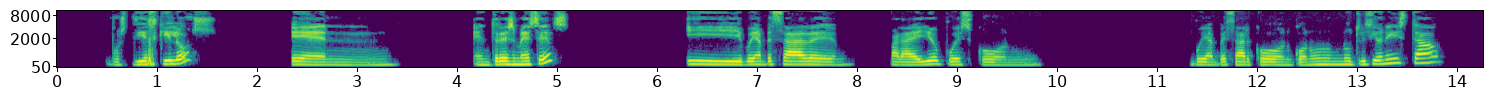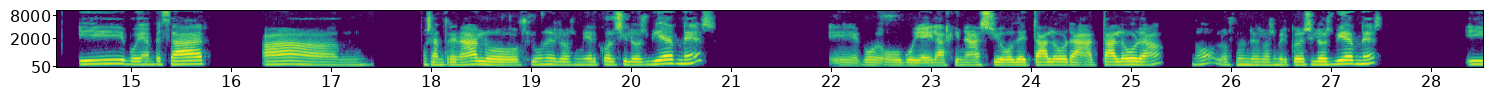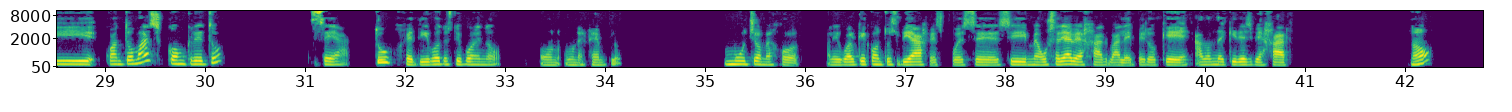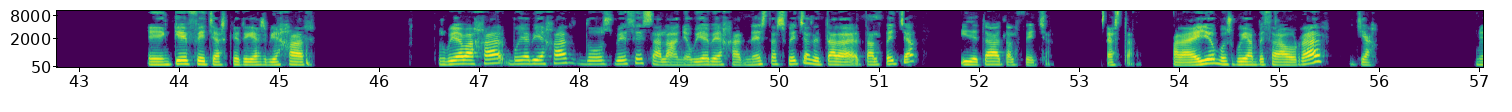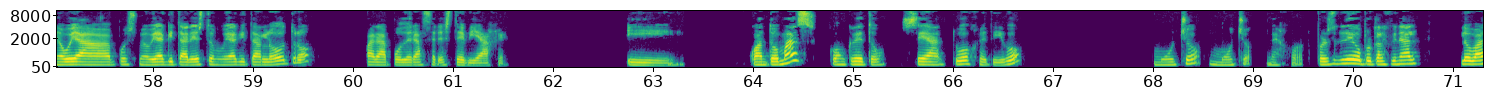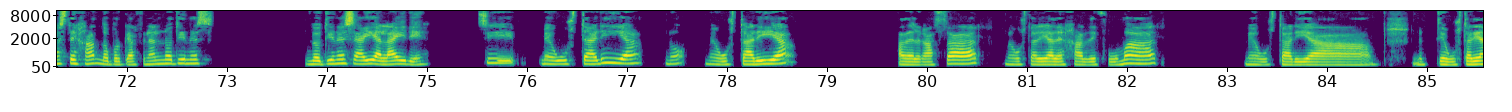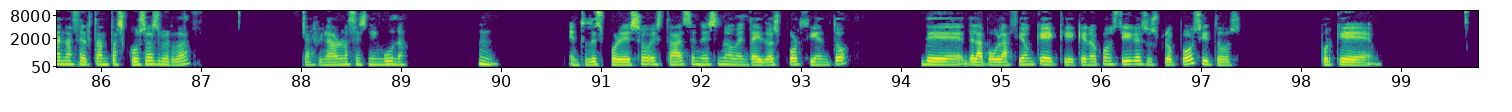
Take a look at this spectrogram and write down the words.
pues 10 kilos en, en tres meses y voy a empezar eh, para ello pues con voy a empezar con, con un nutricionista y voy a empezar a pues a entrenar los lunes, los miércoles y los viernes. Eh, o voy a ir al gimnasio de tal hora a tal hora, ¿no? Los lunes, los miércoles y los viernes. Y cuanto más concreto sea tu objetivo, te estoy poniendo un, un ejemplo, mucho mejor. Al igual que con tus viajes, pues eh, sí, me gustaría viajar, vale, pero ¿qué? ¿A dónde quieres viajar? ¿No? ¿En qué fechas querrías viajar? Pues voy a bajar, voy a viajar dos veces al año. Voy a viajar en estas fechas, de tal a tal fecha y de tal a tal fecha. Ya está. Para ello, pues voy a empezar a ahorrar ya. Me voy a, pues me voy a quitar esto, me voy a quitar lo otro para poder hacer este viaje. Y cuanto más concreto sea tu objetivo, mucho, mucho mejor. Por eso te digo, porque al final lo vas dejando, porque al final no tienes, lo tienes ahí al aire sí, me gustaría, ¿no? Me gustaría adelgazar, me gustaría dejar de fumar, me gustaría, te gustarían hacer tantas cosas, ¿verdad? Que al final no haces ninguna. Hmm. Entonces, por eso estás en ese 92% de, de la población que, que, que no consigue sus propósitos, porque,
